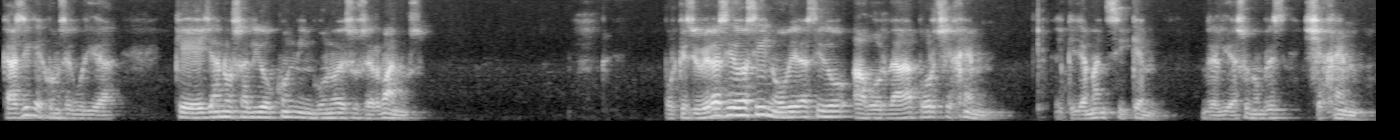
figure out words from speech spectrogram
casi que con seguridad, que ella no salió con ninguno de sus hermanos. Porque si hubiera sido así, no hubiera sido abordada por Shechem, el que llaman Sikem. En realidad su nombre es Shechem.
